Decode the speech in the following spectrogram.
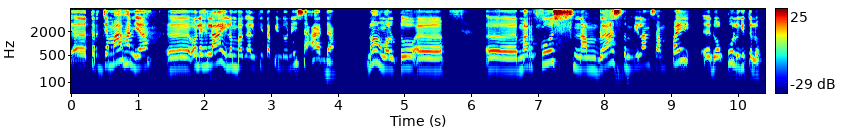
eh, terjemahan ya eh, oleh LAI Lembaga Alkitab Indonesia ada. Nongol tuh eh, eh, Markus 16 9 sampai eh, 20 gitu loh.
